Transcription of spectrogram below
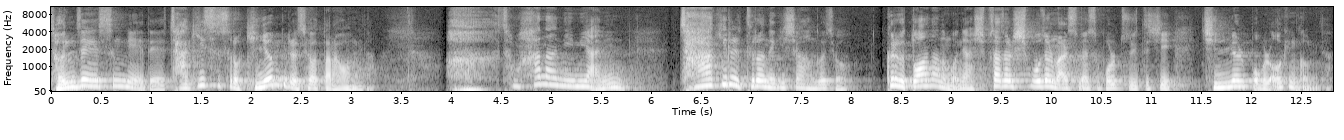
전쟁의 승리에 대해 자기 스스로 기념비를 세웠다라고 합니다. 하, 참 하나님이 아닌 자기를 드러내기 시작한 거죠. 그리고 또 하나는 뭐냐? 14절, 15절 말씀에서 볼 수 있듯이 진멸법을 어긴 겁니다.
